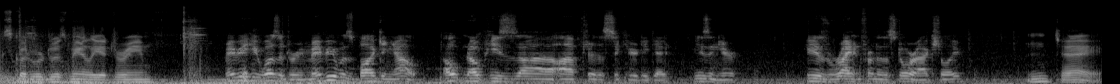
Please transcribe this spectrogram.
Squidward was merely a dream. Maybe he was a dream. Maybe it was bugging out. Oh, nope, he's uh, after the security gate. He's in here. He is right in front of the store, actually. Okay.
